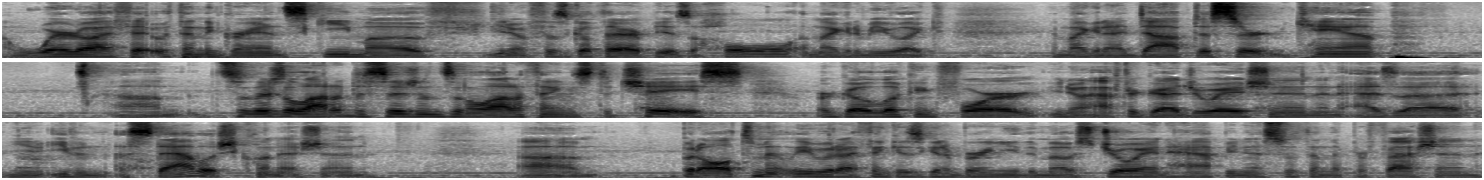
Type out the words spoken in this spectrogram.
Um, where do I fit within the grand scheme of you know physical therapy as a whole? Am I going to be like, am I going to adopt a certain camp? Um, so there's a lot of decisions and a lot of things to chase or go looking for you know after graduation and as a you know, even established clinician um, but ultimately what i think is going to bring you the most joy and happiness within the profession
